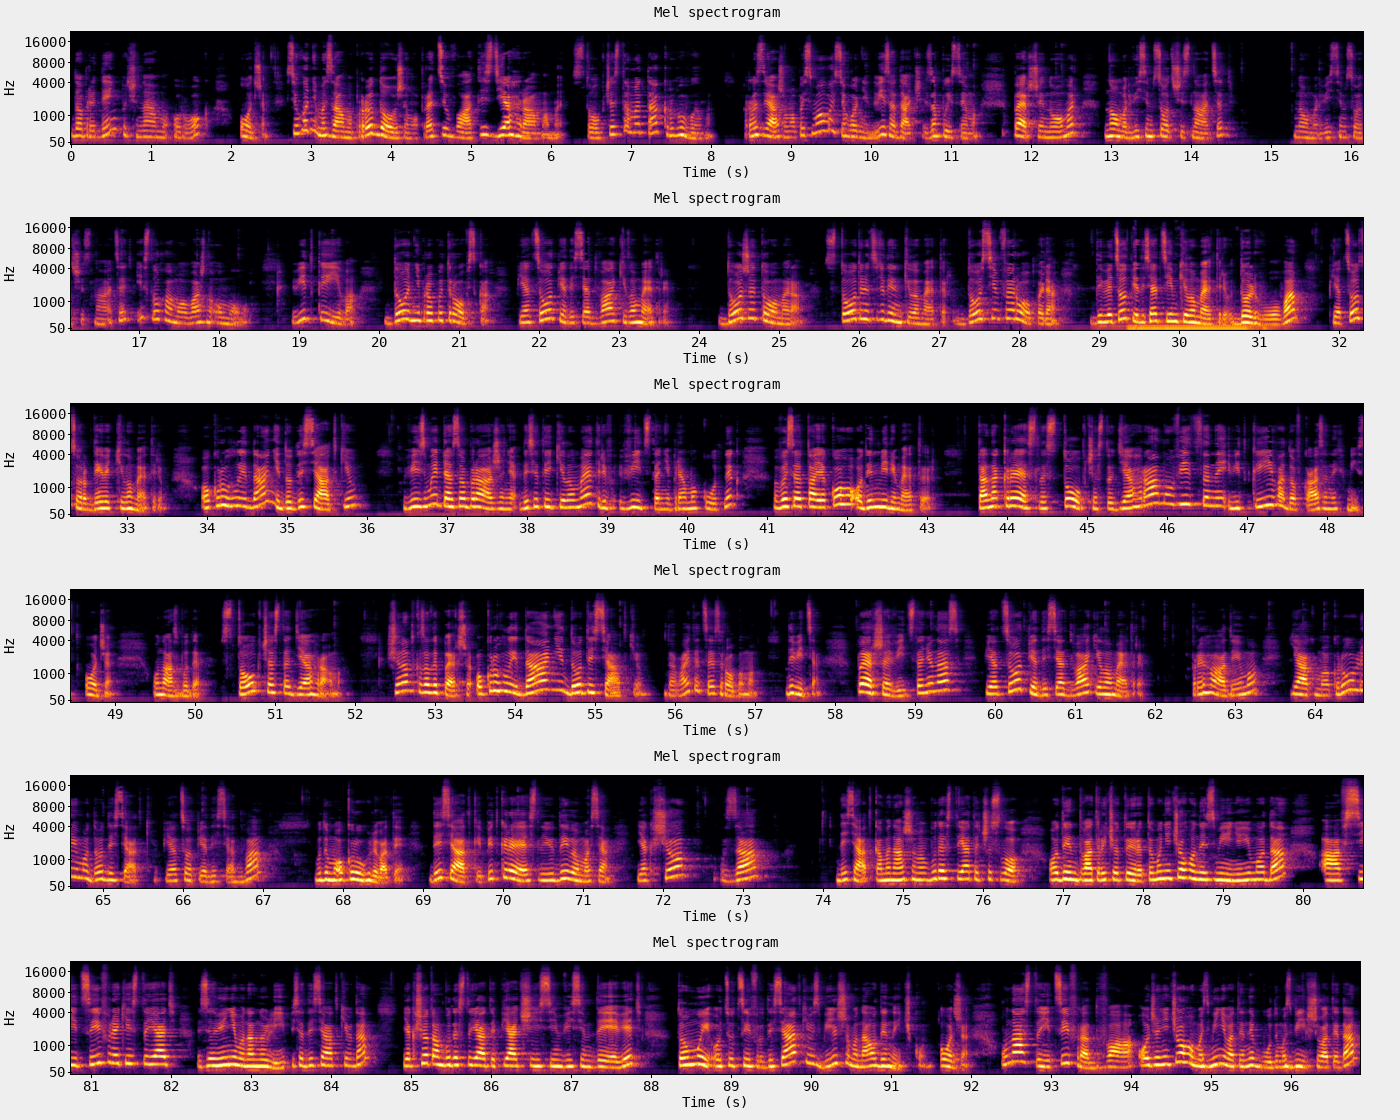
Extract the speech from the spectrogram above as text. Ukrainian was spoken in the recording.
Добрий день, починаємо урок. Отже, сьогодні ми з вами продовжимо працювати з діаграмами стовпчастими та круговими. Розв'яжемо письмово сьогодні дві задачі. Записуємо перший номер, номер 816, номер 816 і слухаємо уважно умову. Від Києва до Дніпропетровська 552 кілометри, до Житомира 131 кілометр, до Сімферополя 957 км, до Львова 549 км. Округли дані до десятків. Візьми для зображення 10 км відстані прямокутник, висота якого 1 мм. Та накресли стовпчасту діаграму відстані від Києва до вказаних міст. Отже, у нас буде стовпчаста діаграма. Що нам сказали перше? Округли дані до десятків. Давайте це зробимо. Дивіться. Перша відстань у нас 552 кілометри. Пригадуємо, як ми округлюємо до десятків. 552 будемо округлювати. Десятки підкреслюю, дивимося, якщо за десятками нашими буде стояти число 1, 2, 3, 4, то ми нічого не змінюємо, да? а всі цифри, які стоять, змінюємо на нулі після десятків. Да? Якщо там буде стояти 5, 6, 7, 8, 9, то ми оцю цифру десятків збільшимо на одиничку. Отже, у нас стоїть цифра 2, отже, нічого ми змінювати не будемо, збільшувати. Да?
